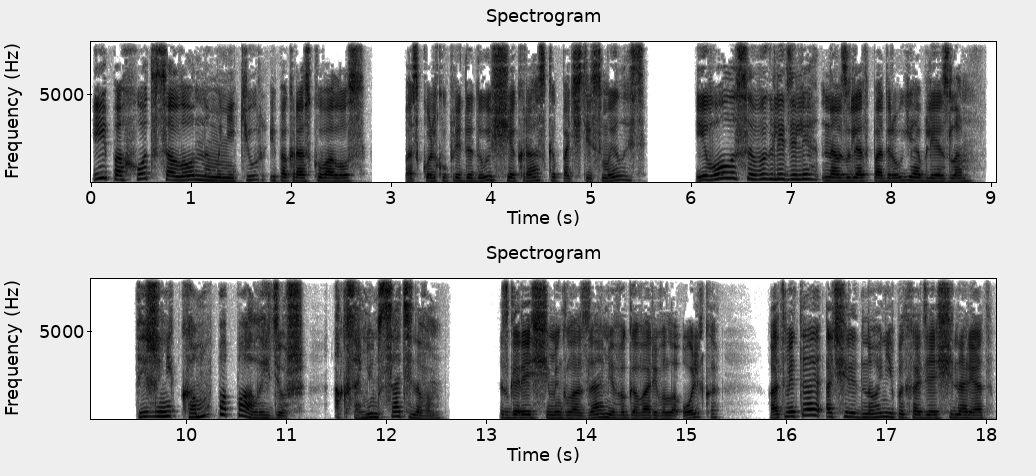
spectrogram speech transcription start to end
и поход в салон на маникюр и покраску волос, поскольку предыдущая краска почти смылась, и волосы выглядели, на взгляд подруги, облезло. «Ты же не к кому попала идешь, а к самим Сатиновым», с горящими глазами выговаривала Олька, отметая очередной неподходящий наряд.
